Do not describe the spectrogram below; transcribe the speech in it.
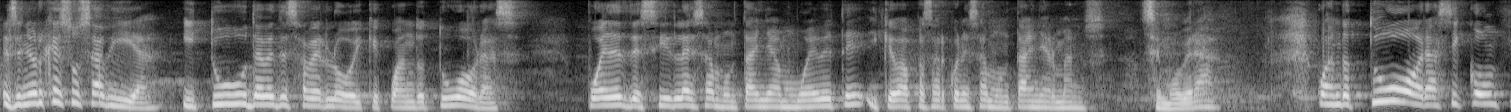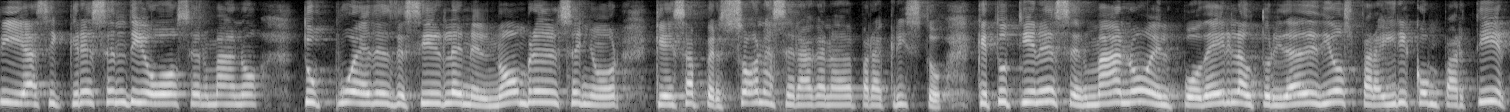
El Señor Jesús sabía, y tú debes de saberlo hoy, que cuando tú oras, puedes decirle a esa montaña, muévete, ¿y qué va a pasar con esa montaña, hermanos? Se moverá. Cuando tú oras y confías y crees en Dios, hermano, tú puedes decirle en el nombre del Señor que esa persona será ganada para Cristo, que tú tienes, hermano, el poder y la autoridad de Dios para ir y compartir.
